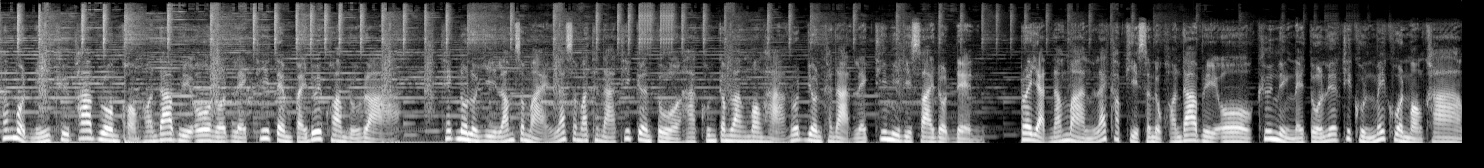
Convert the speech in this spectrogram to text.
ทั้งหมดนี้คือภาพรวมของ Honda Brio รถเล็กที่เต็มไปด้วยความหรูหราเทคโนโลยีล้ำสมัยและสมรรถนะที่เกินตัวหากคุณกำลังมองหารถยนต์ขนาดเล็กที่มีดีไซน์โดดเด่น ประหยัดน้ำมันและขับขี่สนุก Honda Brio คือหนึ่งในตัวเลือกที่คุณไม่ควรมองข้าม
